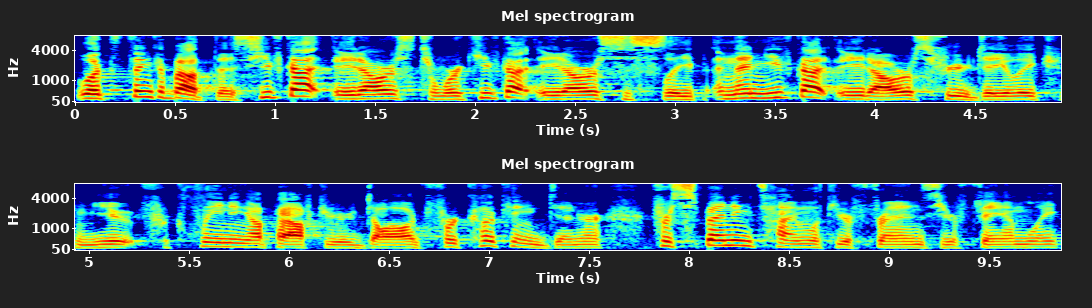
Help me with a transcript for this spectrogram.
Look, think about this. You've got eight hours to work, you've got eight hours to sleep, and then you've got eight hours for your daily commute, for cleaning up after your dog, for cooking dinner, for spending time with your friends, your family,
